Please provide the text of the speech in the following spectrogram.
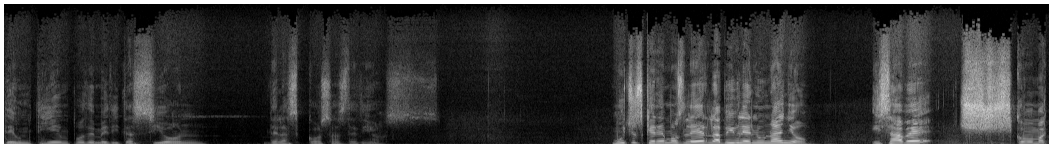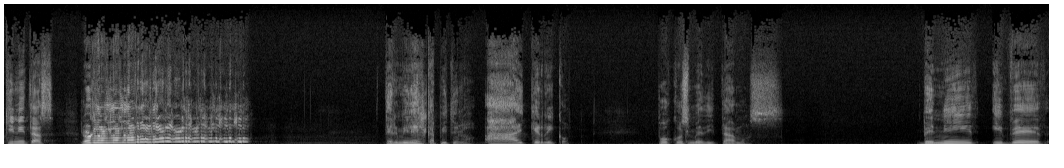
De un tiempo de meditación de las cosas de Dios. Muchos queremos leer la Biblia en un año y sabe, como maquinitas. Terminé el capítulo. Ay, qué rico. Pocos meditamos. Venid y ved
